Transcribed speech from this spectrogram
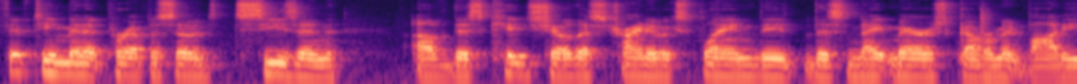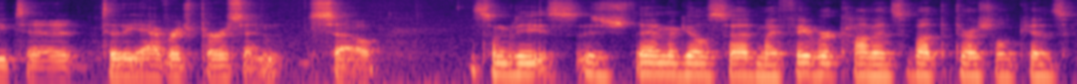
fifteen minute per episode season of this kids show that's trying to explain the this nightmarish government body to to the average person. So Somebody, Dan McGill said, my favorite comments about the Threshold Kids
